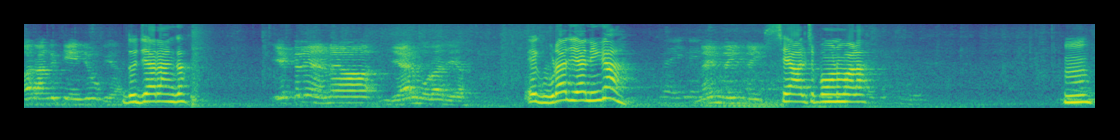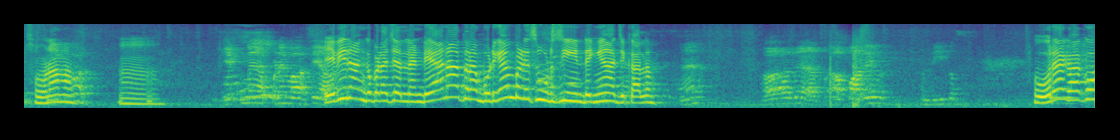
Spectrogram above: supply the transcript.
ਆ ਰੰਗ ਚੇਂਜ ਹੋ ਗਿਆ। ਦੂਜਾ ਰੰਗ। ਇੱਕ ਲਿਆਇਆ ਮੈਂ ਜ਼ਹਿਰ ਮੋਰਾ ਜਿਹਾ। ਇਹ ਗੂੜਾ ਜਿਹਾ ਨਹੀਂਗਾ ਨਹੀਂ ਨਹੀਂ ਨਹੀਂ। ਸਿਆਲ ਚ ਪਾਉਣ ਵਾਲਾ। ਹੂੰ ਸੋਹਣਾ ਵਾ। ਹੂੰ। ਇੱਕ ਮੈਂ ਆਪਣੇ ਵਾਸਤੇ ਇਹ ਵੀ ਰੰਗ ਬੜਾ ਚੱਲਣ ਡਿਆ ਨਾ ਉਤਰਾ ਬੁੜੀਆਂ ਵੀ ਬੜੇ ਸੂਟ ਸੀਣ ਡਈਆਂ ਅੱਜ ਕੱਲ ਹੈ? ਆ ਲੈ ਆ ਪਾ ਦੇ ਸੰਦੀਪ। ਹੋਰ ਹੈਗਾ ਕੋ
